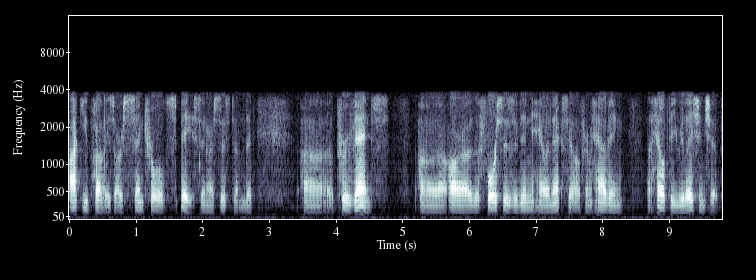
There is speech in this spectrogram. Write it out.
occupies our central space in our system that uh, prevents uh, are the forces of inhale and exhale from having a healthy relationship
